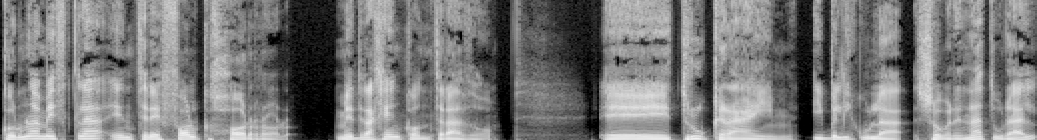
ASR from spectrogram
con una mezcla entre folk horror, metraje encontrado, eh, true crime y película sobrenatural,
